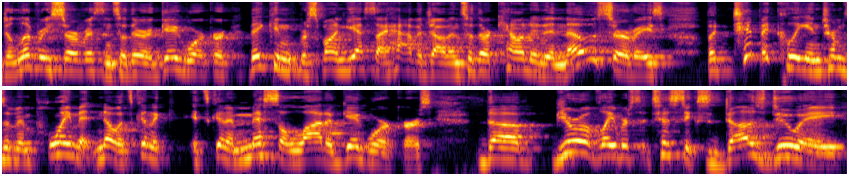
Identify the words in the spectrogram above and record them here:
delivery service, and so they're a gig worker, they can respond, "Yes, I have a job," and so they're counted in those surveys. But typically, in terms of employment, no, it's gonna it's gonna miss a lot of gig workers. The Bureau of Labor Statistics does do a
